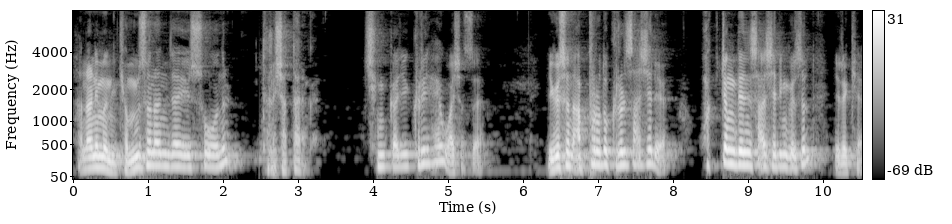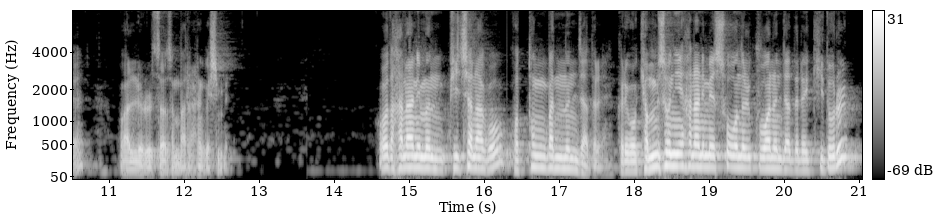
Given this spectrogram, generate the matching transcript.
하나님은 겸손한 자의 소원을 들으셨다는 거예요. 지금까지 그리 해오셨어요. 이것은 앞으로도 그럴 사실이에요. 확정된 사실인 것을 이렇게 완료를 써서 말을 하는 것입니다. 곧 하나님은 비천하고 고통받는 자들 그리고 겸손히 하나님의 소원을 구하는 자들의 기도를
